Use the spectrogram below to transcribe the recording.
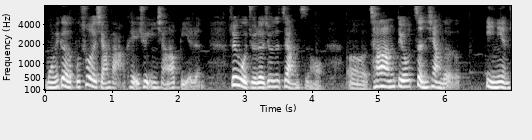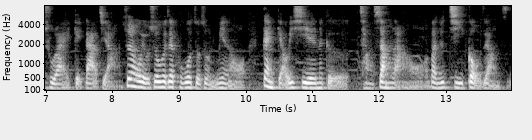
某一个不错的想法可以去影响到别人，所以我觉得就是这样子哦，呃，常常丢正向的。意念出来给大家。虽然我有时候会在婆婆走走里面哦干掉一些那个厂商啦哦，反正机构这样子。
